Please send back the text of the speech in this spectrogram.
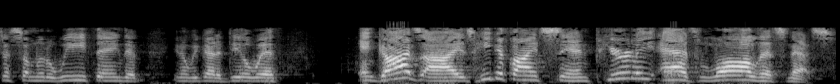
just some little wee thing that, you know, we've got to deal with. In God's eyes, He defines sin purely as lawlessness.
